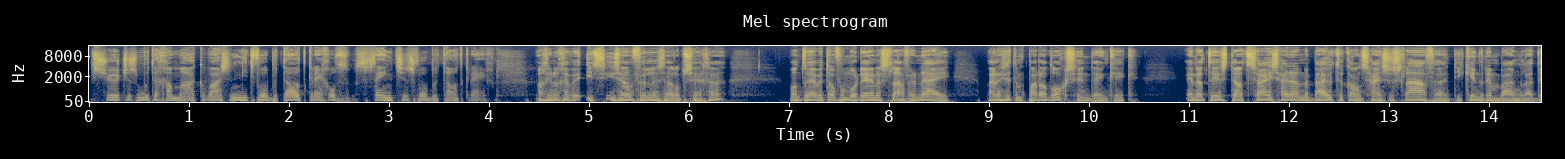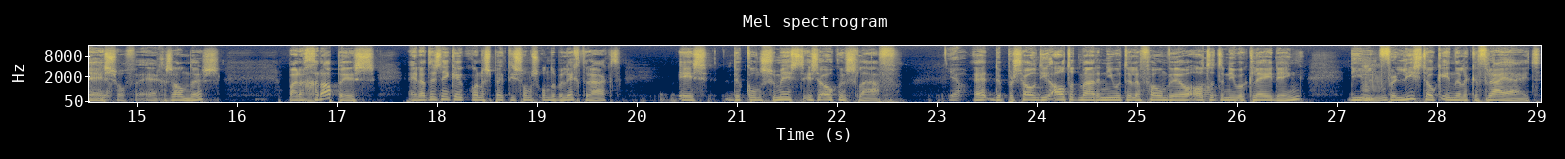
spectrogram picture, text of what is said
shirtjes moeten gaan maken waar ze niet voor betaald krijgen of centjes voor betaald krijgen. Mag ik nog even iets, iets aanvullends daarop zeggen? Want we hebben het over moderne slavernij, maar er zit een paradox in, denk ik. En dat is dat zij zijn aan de buitenkant zijn ze slaven, die kinderen in Bangladesh of ergens anders. Maar de grap is, en dat is denk ik ook een aspect die soms onderbelicht raakt, is de consumist is ook een slaaf. Ja. de persoon die altijd maar een nieuwe telefoon wil, altijd een nieuwe kleding, die mhm. verliest ook innerlijke vrijheid.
